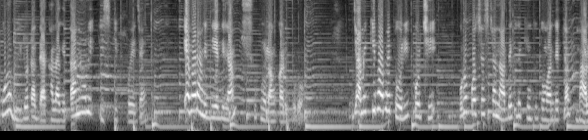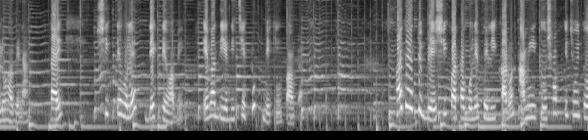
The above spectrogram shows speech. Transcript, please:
পুরো ভিডিওটা দেখা লাগে, তা না হলে স্কিপ হয়ে যায়। এবার আমি দিয়ে দিলাম শুকনো লঙ্কার গুঁড়ো। যে আমি কীভাবে তৈরি করছি পুরো প্রসেসটা না দেখলে কিন্তু তোমাদেরটা ভালো হবে না। তাই শিখতে হলে দেখতে হবে। এবার দিয়ে দিচ্ছি একটু বেকিং পাউডার। হয়তো একটু বেশি কথা বলে ফেলি, কারণ আমি তো সবকিছুই তো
